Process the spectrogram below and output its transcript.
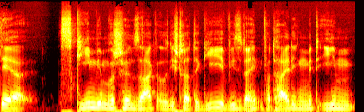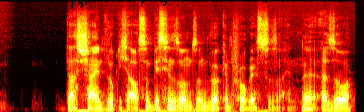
der Scheme, wie man so schön sagt, also die Strategie, wie sie da hinten verteidigen mit ihm, das scheint wirklich auch so ein bisschen so ein, so ein Work in Progress zu sein. Ne? Also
